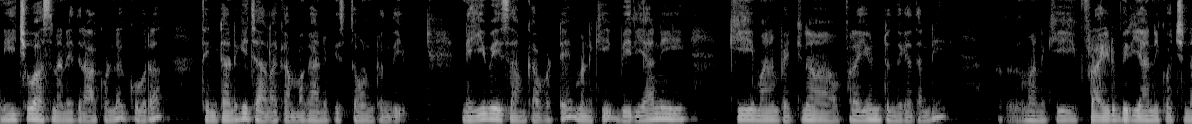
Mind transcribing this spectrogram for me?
నీచు వాసన అనేది రాకుండా కూర తినడానికి చాలా కమ్మగా అనిపిస్తూ ఉంటుంది. నెయ్యి వేసాం కాబట్టే మనకి బిర్యానీ కి మనం పెట్టిన ఫ్రై ఉంటుంది కదండి మనకి ఫ్రైడ్ బిర్యానీకి వచ్చిన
